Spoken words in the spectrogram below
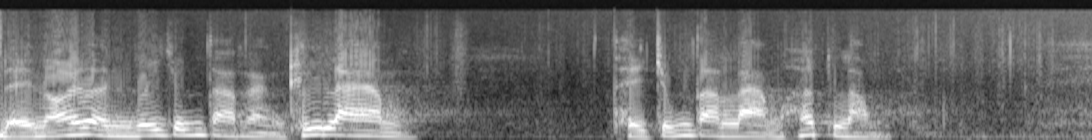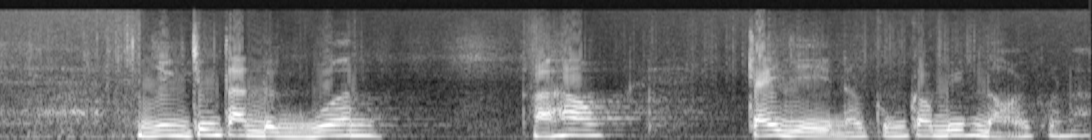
Để nói lên với chúng ta rằng khi làm, thì chúng ta làm hết lòng. Nhưng chúng ta đừng quên, phải không? Cái gì nó cũng có biến đổi của nó.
